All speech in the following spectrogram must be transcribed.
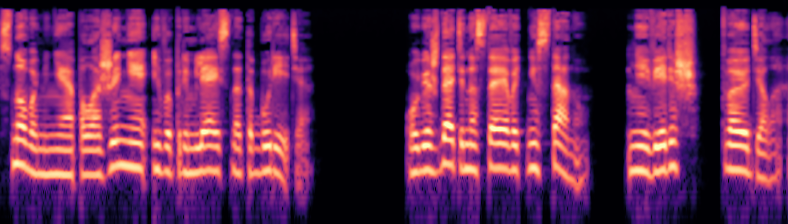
снова меняя положение и выпрямляясь на табурете. «Убеждать и настаивать не стану. Не веришь — твое дело.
